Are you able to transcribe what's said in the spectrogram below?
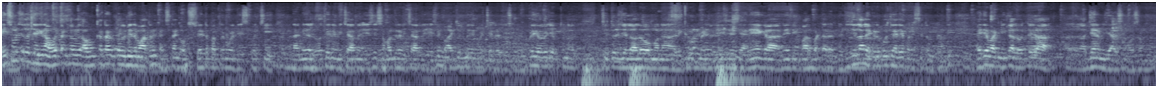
ఐదు సంవత్సరాలు జరిగిన అవకతవకలు అవకతవకల మీద మాత్రం ఖచ్చితంగా ఒక శ్వేతపత్రం కూడా తీసుకొచ్చి దాని మీద లోతైన విచారణ చేసి సమగ్ర విచారణ చేసి బాధ్యుల మీద కూడా చర్యలు తీసుకుంటాం ఇప్పుడు ఎవరో చెప్తున్నారు చిత్తూరు జిల్లాలో మన రిక్రూట్మెంట్ చేసేసి అనేక అనేటికి పాల్పడ్డారు. ప్రతి జిల్లాలో ఎక్కడికి పోతే అదే పరిస్థితి ఉంటుంది. అయితే వాటిని ఇంకా లోతుగా అధ్యయనం చేయాల్సిన అవసరం ఉంది.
